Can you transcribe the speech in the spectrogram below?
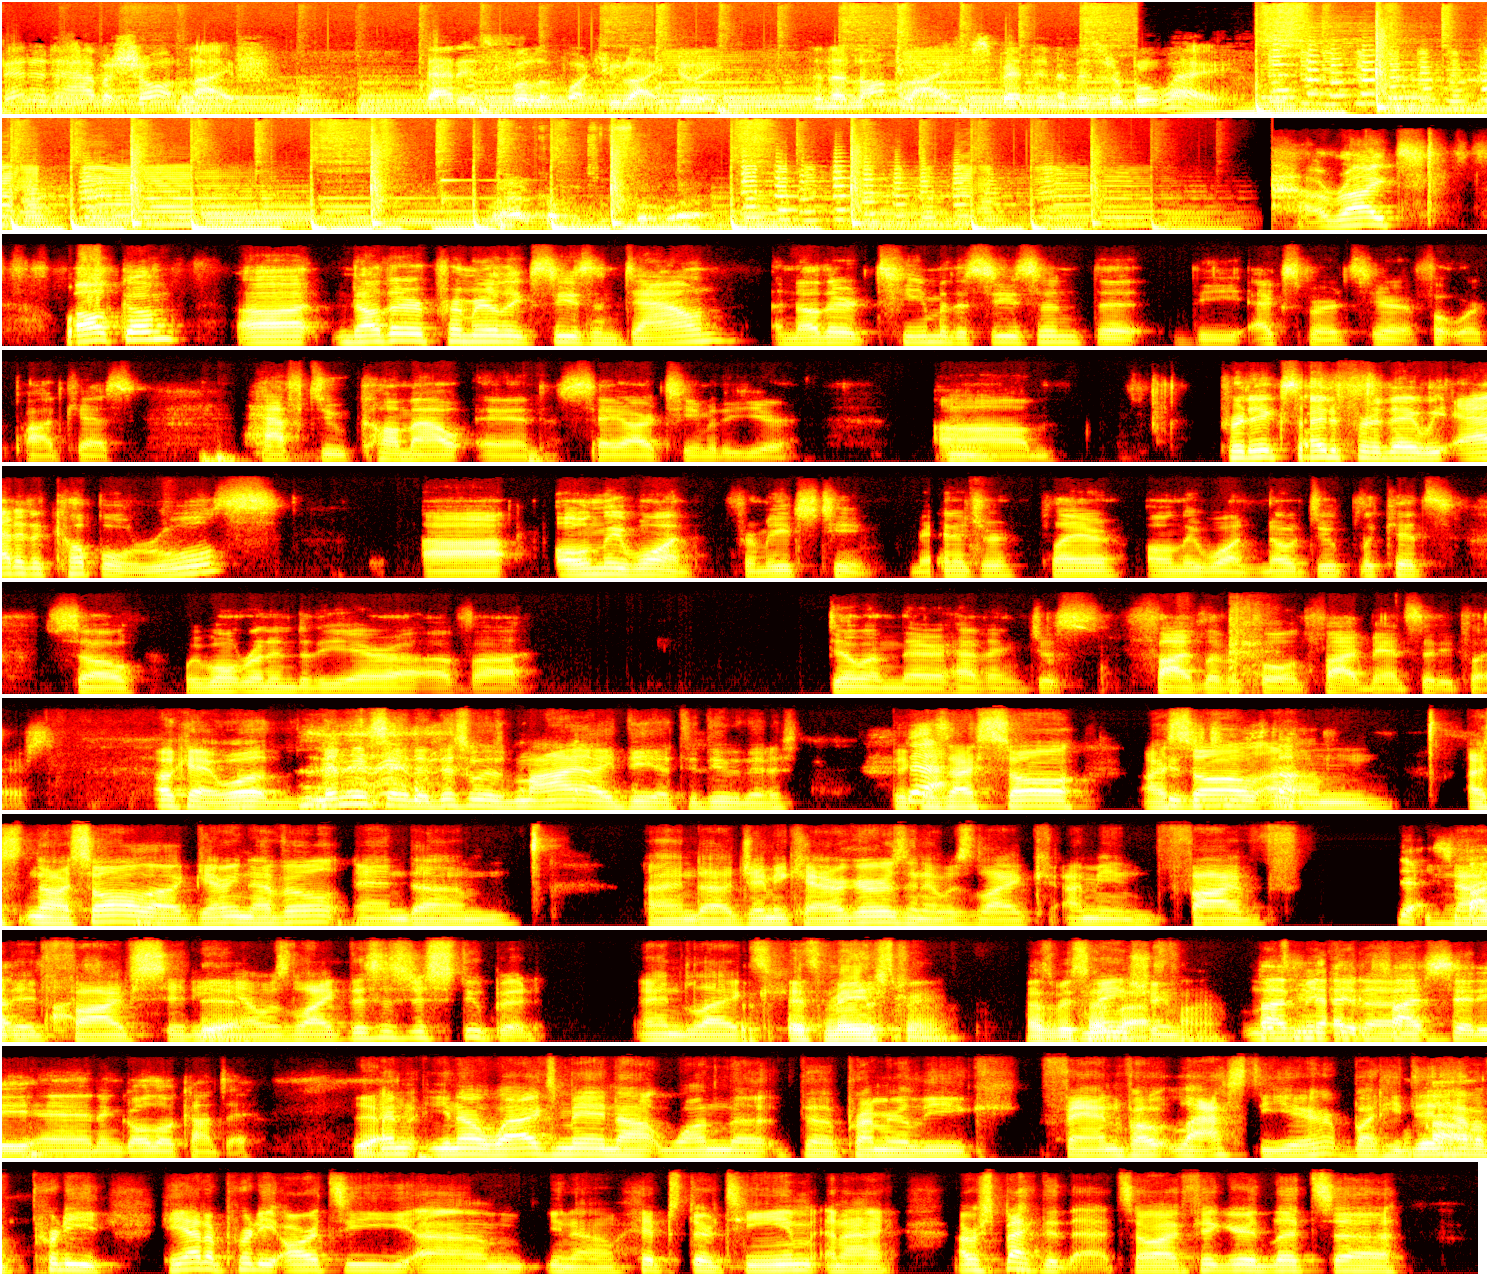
Better to have a short life that is full of what you like doing than a long life spent in a miserable way. Welcome to Footwork. All right. Welcome. Uh, another Premier League season down, another team of the season that the experts here at Footwork Podcast have to come out and say our team of the year. Um, pretty excited for today. We added a couple rules. Uh, only one from each team manager, player, only one. No duplicates. So we won't run into the era of uh, Dylan there having just five Liverpool and five Man City players. Okay, well, let me say that this was my idea to do this because Yeah. I saw I saw um I no I saw uh, Gary Neville and um and uh, Jamie Carragher's and it was like I mean five Yeah, it's five United five. five, City Yeah. I was like this is just stupid and like It's, it's mainstream, as we said mainstream last time. Let's Five United, it, uh, five City, and N'Golo Kante. Yeah. and you know Wags may have not won the the Premier League fan vote last year, but he did have a pretty he had a pretty artsy um you know hipster team, and I I respected that. So I figured let's uh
